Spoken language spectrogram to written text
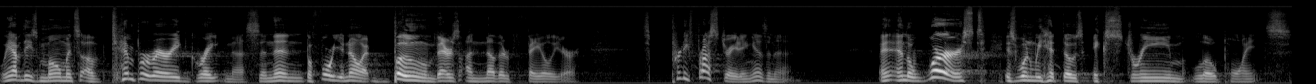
We have these moments of temporary greatness, and then before you know it, boom, there's another failure. It's pretty frustrating, isn't it? And, and the worst is when we hit those extreme low points,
